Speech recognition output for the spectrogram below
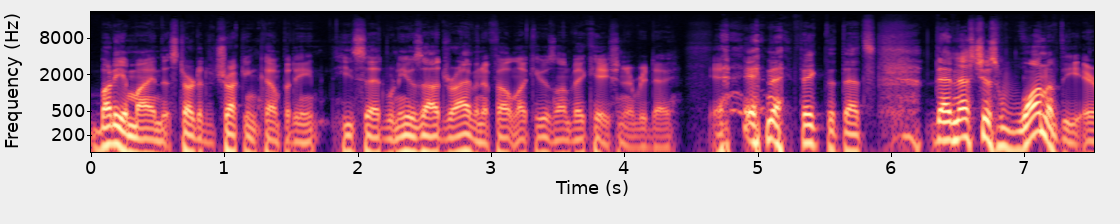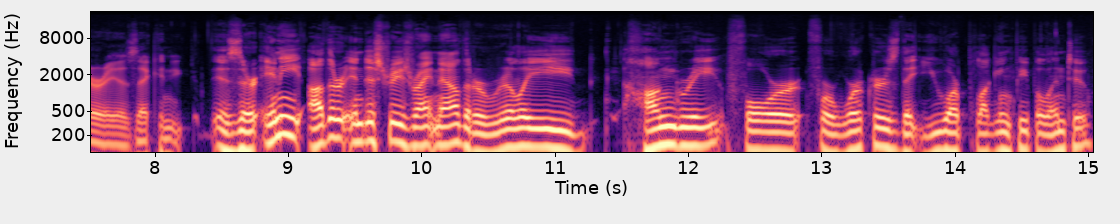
Buddy of mine that started a trucking company, he said when he was out driving, it felt like he was on vacation every day. And I think that that's then that's just one of the areas that can. Is there any other industries right now that are really hungry for for workers that you are plugging people into?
